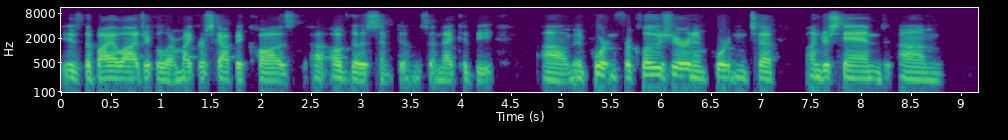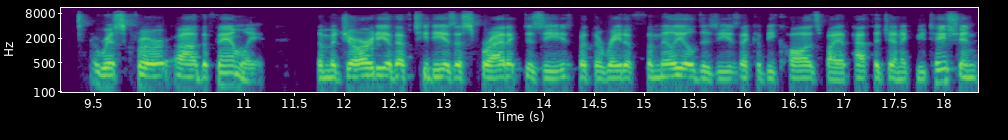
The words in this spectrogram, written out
is the biological or microscopic cause uh, of those symptoms, and that could be um, important for closure and important to understand um, risk for uh, the family. The majority of FTD is a sporadic disease, but the rate of familial disease that could be caused by a pathogenic mutation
